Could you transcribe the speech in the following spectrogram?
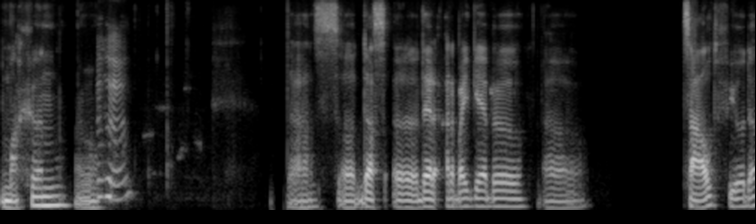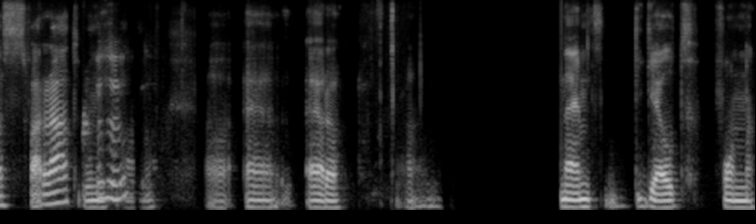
machen, also, Mhm. dass, äh, dass äh, der Arbeitgeber äh, zahlt für das Fahrrad und Mhm. er, er nimmt die Geld von,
